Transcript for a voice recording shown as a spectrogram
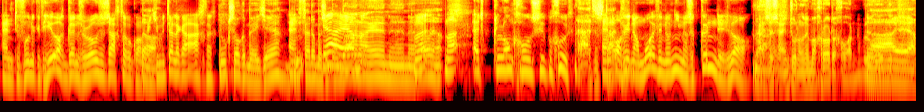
En toen vond ik het heel erg Guns N' Roses achter ook wel. Ja. Een beetje Metallica achter. Doe ik ze ook een beetje, hè? Die En- verder met zijn ja, ja, bandana maar- in. En, eh, Maar, ja. maar het klonk gewoon supergoed. Ja, het is en of je het nou mooi vindt of niet, maar ze kunnen dit wel. Maar ze zijn toen alleen maar groter geworden. Ik bedoel, Ja, ja, ja.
